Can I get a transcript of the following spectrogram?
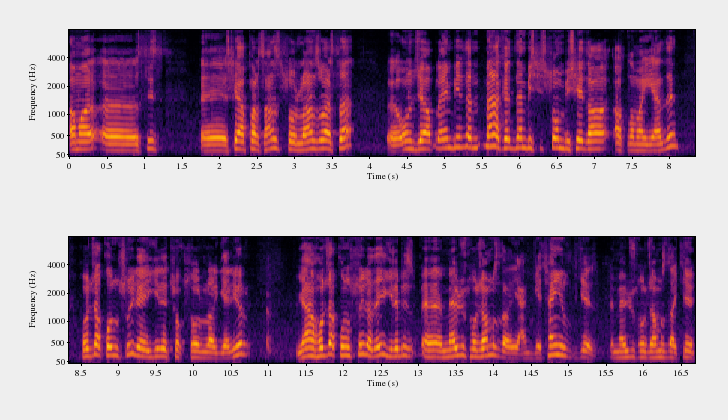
Ama e, siz e, şey yaparsanız sorularınız varsa e, onu cevaplayın. Bir de merak edilen bir şey, son bir şey daha aklıma geldi. Hoca konusuyla ilgili çok sorular geliyor. Yani hoca konusuyla da ilgili biz e, mevcut hocamızla yani geçen yılki mevcut hocamızdaki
